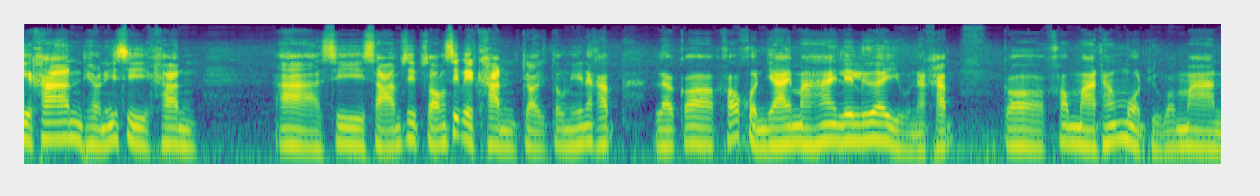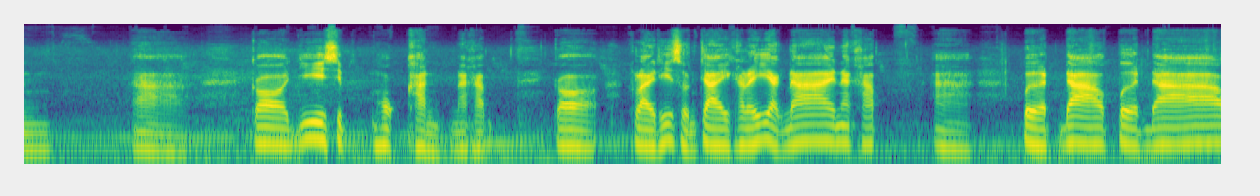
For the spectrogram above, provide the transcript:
4 คัน แถวนี้ 4 คันอ่าสี่สามสิบสองสิบเอ็ดคันจอดอยู่ตรงนี้นะครับ แล้วก็เขาขนย้ายมาให้เรื่อย ๆ อยู่นะครับ ก็เข้ามาทั้งหมดอยู่ประมาณอ่าก็ 26 คันนะครับ ก็ใครที่สนใจใครที่อยากได้นะครับอ่า เปิดดาว เปิดดาว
